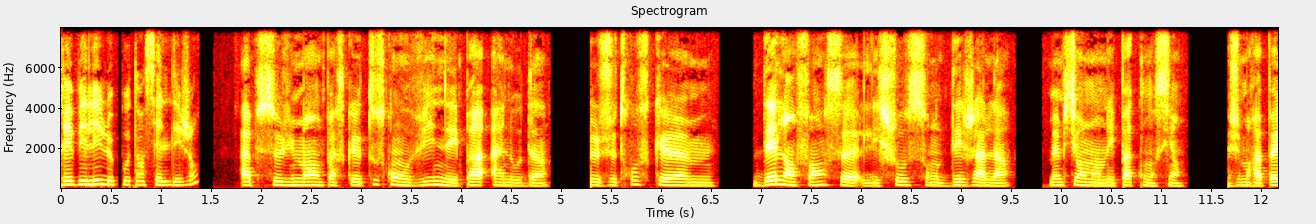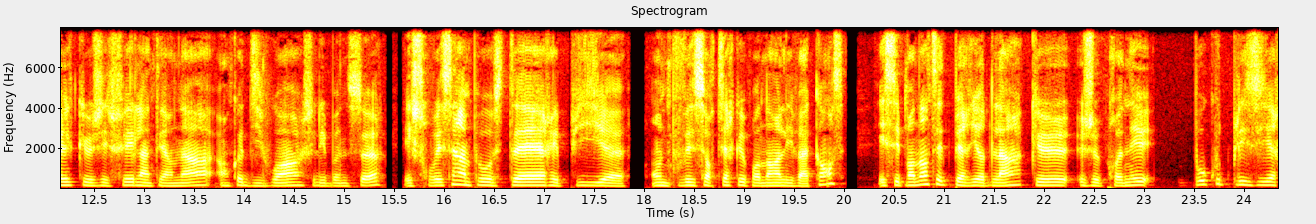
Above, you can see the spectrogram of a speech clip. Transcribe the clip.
révéler le potentiel des gens? Absolument, parce que tout ce qu'on vit n'est pas anodin. Je trouve que hum, dès l'enfance, les choses sont déjà là, même si on n'en est pas conscient. Je me rappelle que j'ai fait l'internat en Côte d'Ivoire chez les bonnes sœurs et je trouvais ça un peu austère et puis euh, on ne pouvait sortir que pendant les vacances. Et c'est pendant cette période-là que je prenais beaucoup de plaisir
